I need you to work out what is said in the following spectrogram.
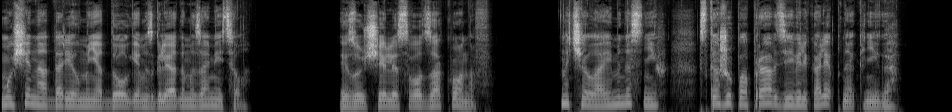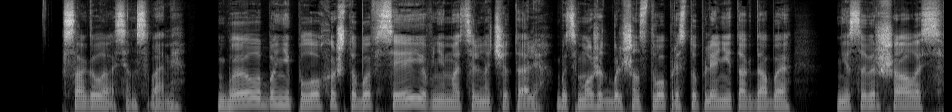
Мужчина одарил меня долгим взглядом и заметил. «Изучили свод законов. Начала именно с них. Скажу по правде, великолепная книга. Согласен с вами. Было бы неплохо, чтобы все ее внимательно читали. Быть может, большинство преступлений тогда бы не совершалось.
